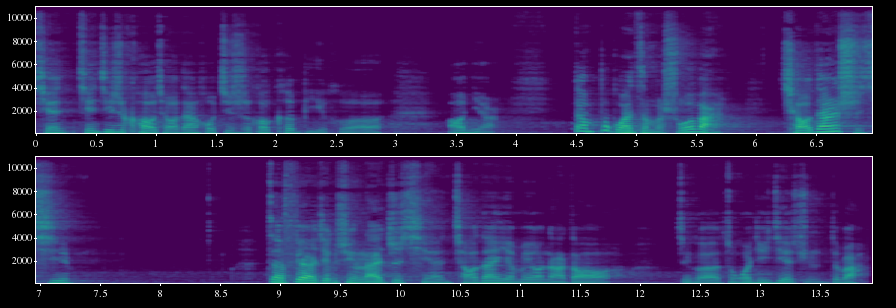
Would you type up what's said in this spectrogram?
前前期是靠乔丹，后期是靠科比和奥尼尔。但不管怎么说吧，乔丹时期在菲尔杰克逊来之前，乔丹也没有拿到这个总冠军戒指，对吧？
